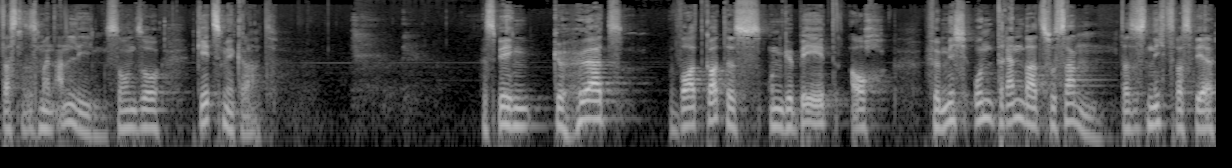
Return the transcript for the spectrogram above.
Das, das ist mein Anliegen. So und so geht es mir gerade. Deswegen gehört Wort Gottes und Gebet auch für mich untrennbar zusammen. Das ist nichts, was wir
